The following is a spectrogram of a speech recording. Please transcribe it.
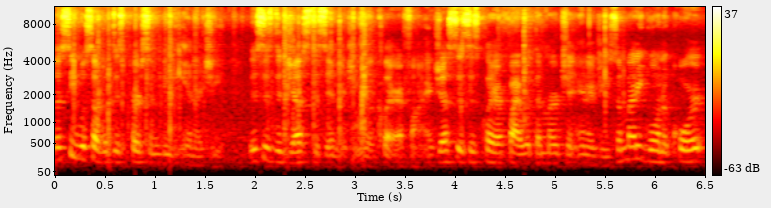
Let's see what's up with this person B energy. This is the justice energy we're clarifying. Justice is clarified with the merchant energy. Somebody going to court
